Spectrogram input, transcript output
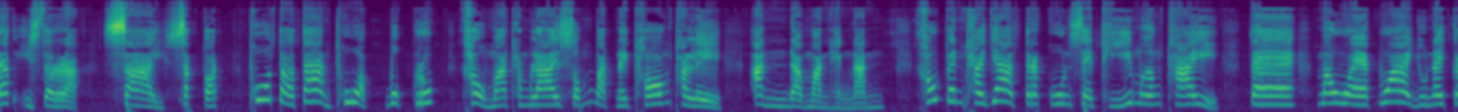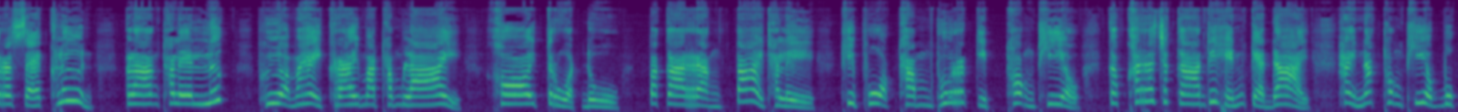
รักษ์อิสระทรายสกอต ผู้ต่อต้านพวกบุกรุกเข้ามาทำลายสมบัติในท้องทะเลอันดามันแห่งนั้น เขาเป็นทายาทตระกูลเศรษฐีเมืองไทย แต่มาแหวกว่าอยู่ในกระแสคลื่น กลางทะเลลึก เพื่อไม่ให้ใครมาทำลาย คอยตรวจดูปะการังใต้ทะเลที่พวกทำธุรกิจท่องเที่ยว กับข้าราชการที่เห็นแก่ได้ ให้นักท่องเที่ยวบุก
